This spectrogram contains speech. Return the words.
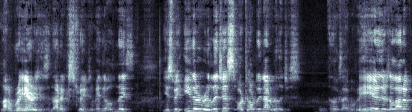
a lot of gray areas and not extremes. I mean, the old days used to be either religious or totally not religious. It looks like over here, there's a lot of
